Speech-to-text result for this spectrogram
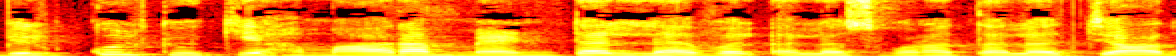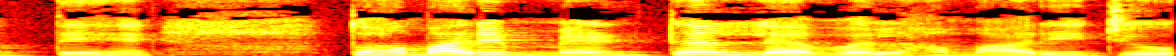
بالکل کیونکہ ہمارا مینٹل لیول اللہ سبحانہ تعالیٰ جانتے ہیں، تو ہمارے مینٹل لیول ہماری جو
